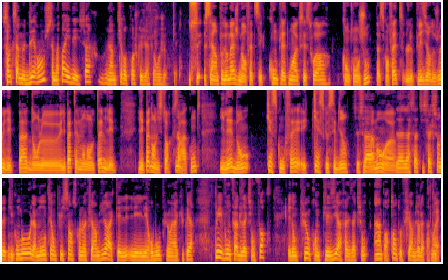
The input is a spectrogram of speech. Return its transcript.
Sans que ça me dérange, ça m'a pas aidé. Ça, c'est un petit reproche que j'ai à faire au jeu. En fait. C'est un peu dommage, mais en fait c'est complètement accessoire quand on joue, parce qu'en fait le plaisir de jeu il est pas dans le, il est pas tellement dans le thème, il est, il est pas dans l'histoire que ça Non. raconte, il est dans qu'est-ce qu'on fait et qu'est-ce que c'est bien. C'est ça. Vraiment. euh, la, la satisfaction des petits Mm. combos, la montée en puissance qu'on a fait à mesure avec les, les, les robots, plus on les récupère, plus ils vont faire des actions fortes, et donc plus on prend de plaisir à faire des actions importantes au fur et à mesure de la partie. Ouais.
